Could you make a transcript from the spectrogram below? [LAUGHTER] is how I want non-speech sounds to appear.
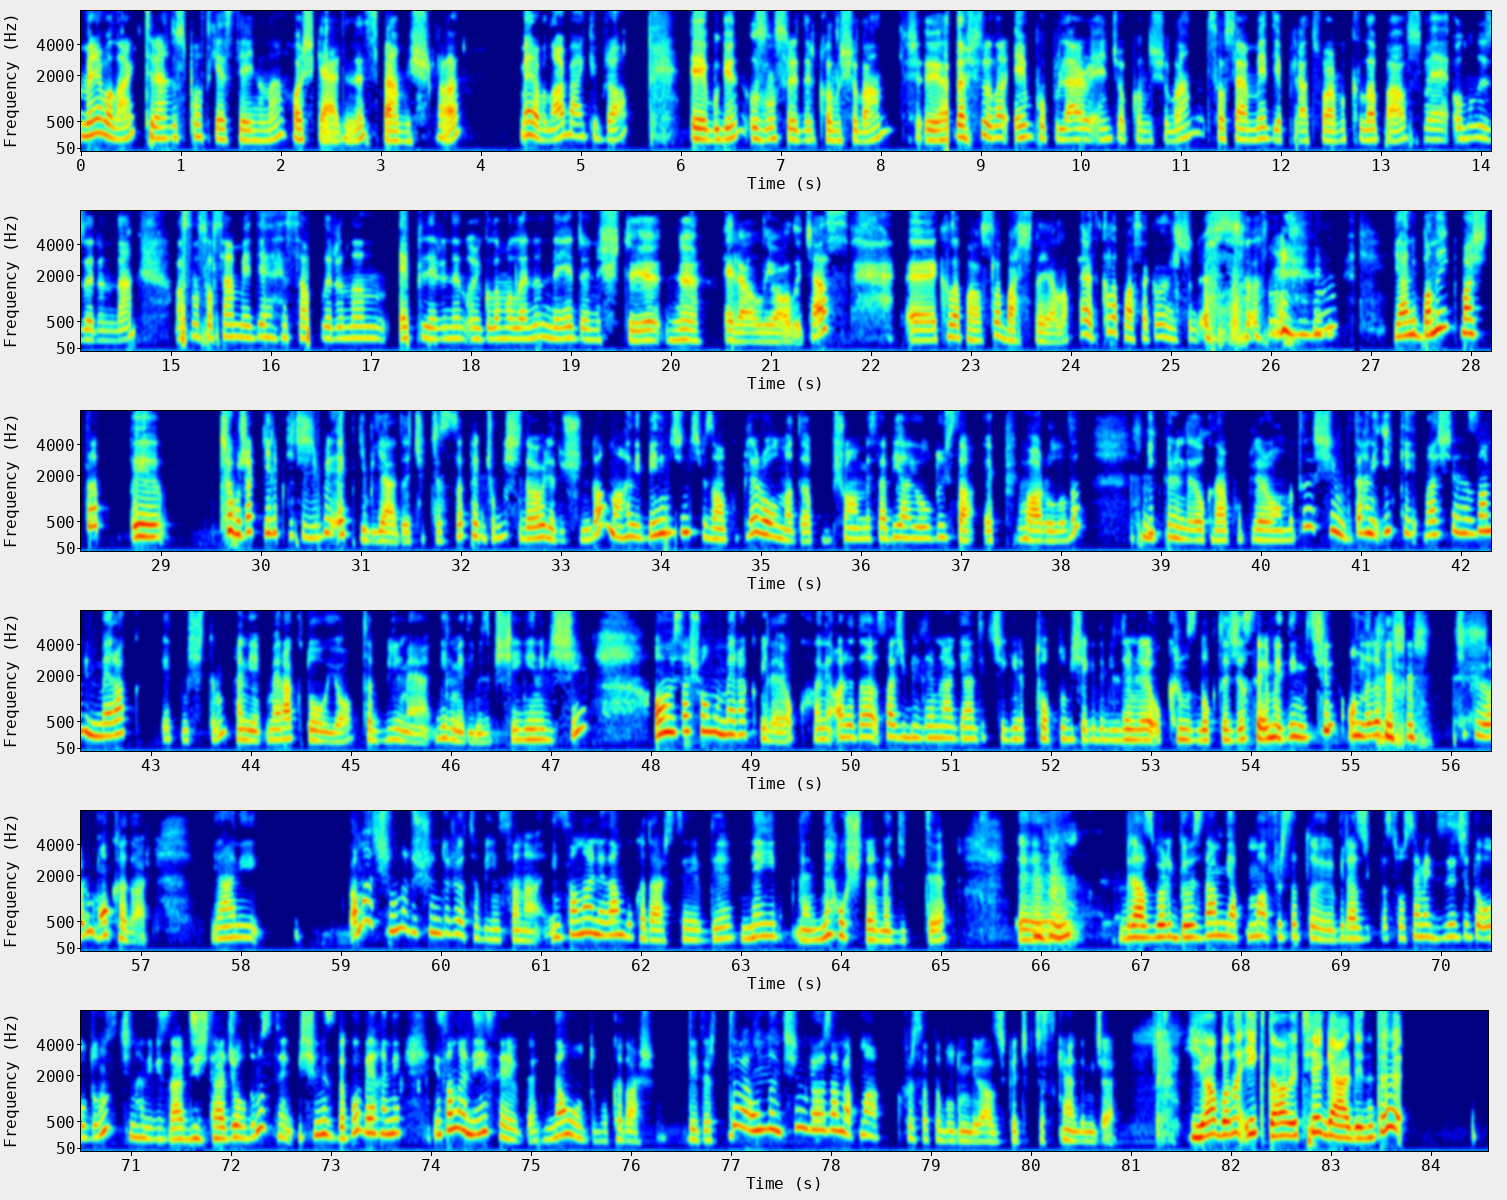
Merhabalar, Trendus Podcast yayınına hoş geldiniz. Ben Müşra. Merhabalar, ben Kübra. E, bugün uzun süredir konuşulan, e, hatta şu sıralar en popüler ve en çok konuşulan sosyal medya platformu Clubhouse ve onun üzerinden aslında sosyal medya hesaplarının, app'lerinin, uygulamalarının neye dönüştüğünü ele alıyor olacağız. E, Clubhouse'la başlayalım. Evet, Clubhouse hakkında ne düşünüyorsun? [LAUGHS] [LAUGHS] yani bana ilk başta e, çabucak gelip geçici bir app gibi geldi açıkçası. Pek çok kişi de öyle düşündü ama hani benim için hiçbir zaman popüler olmadı. Şu an mesela bir ay olduysa app var olalı. İlk gününde de o kadar popüler olmadı. Şimdi de hani ilk başlarınızdan bir merak etmiştim. Hani merak doğuyor. Tabii bilmeyen, bilmediğimiz bir şey, yeni bir şey. Ama mesela şu an bu merak bile yok. Hani arada sadece bildirimler geldikçe girip toplu bir şekilde bildirimleri o kırmızı noktacığı sevmediğim için onlara [LAUGHS] çıkıyorum o kadar. Yani ama şunu düşündürüyor tabii insana. İnsanlar neden bu kadar sevdi? Ne yani ne hoşlarına gitti? Ee, hı hı. Biraz böyle gözlem yapma fırsatı doğuyor. Birazcık da sosyal medyacı olduğumuz için hani bizler dijitalci olduğumuz için işimiz de bu ve hani insanlar neyi sevdi? Ne oldu bu kadar dedirtti ve onun için gözlem yapma fırsatı buldum birazcık açıkçası kendimce. Ya bana ilk davetiye geldiğinde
